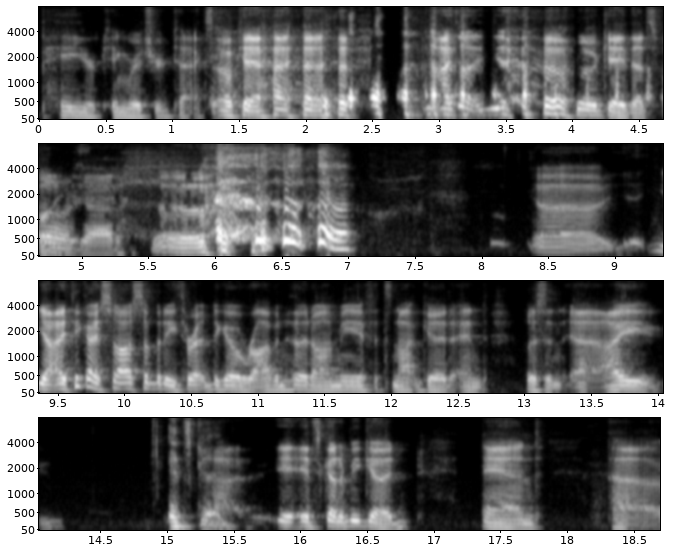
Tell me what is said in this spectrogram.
pay your King Richard tax. Okay, I thought, yeah, okay, that's funny. Oh god. Uh, uh, yeah, I think I saw somebody threaten to go Robin Hood on me if it's not good. And listen, I It's good. uh, it- it's going to be good, and uh,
